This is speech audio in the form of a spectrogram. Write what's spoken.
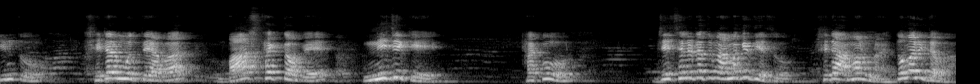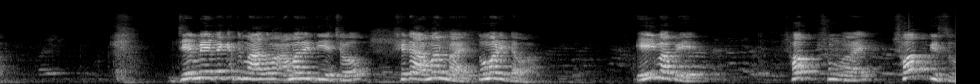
কিন্তু সেটার মধ্যে আবার বাস থাকতে হবে নিজেকে। ঠাকুর, যে ছেলেটা তুমি আমাকে দিয়েছ, সেটা আমার নয়, তোমারই দেওয়া। যে মেয়েটাকে তুমি আমারই দিয়েছ, সেটা আমার নয়, তোমারই দেওয়া। এইভাবে সব সময় সব কিছু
